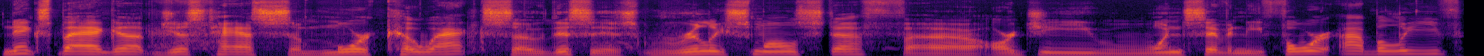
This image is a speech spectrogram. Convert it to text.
Next bag up just has some more coax. So this is really small stuff, uh, RG174, I believe.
